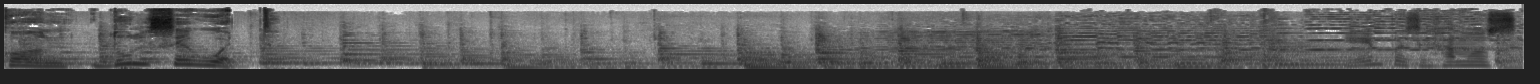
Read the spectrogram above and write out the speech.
con Dulce Wet. Bien, pues dejamos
